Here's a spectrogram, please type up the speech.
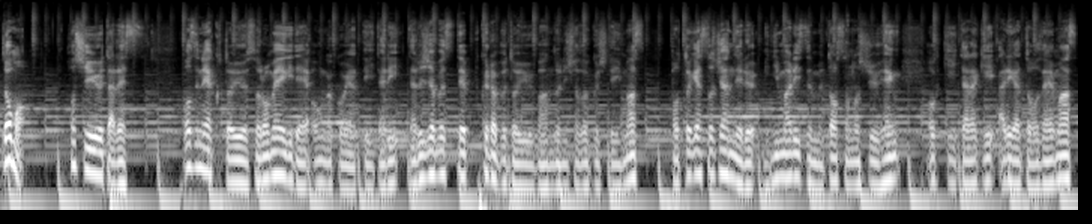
どうも、星優太です。ボズニャックというソロ名義で音楽をやっていたり、ダルジャブステップクラブというバンドに所属しています。ポッドキャストチャンネルミニマリズムとその周辺、お聞きいただきありがとうございます。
